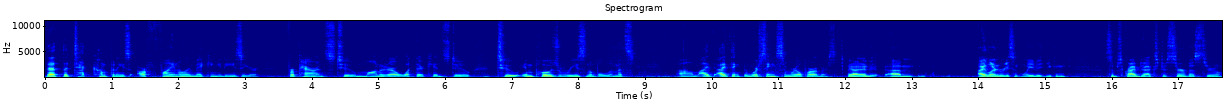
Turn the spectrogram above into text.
that the tech companies are finally making it easier for parents to monitor what their kids do, to impose reasonable limits. Um, I, I, think that we're seeing some real progress. Yeah, um, I learned recently that you can subscribe to extra service through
